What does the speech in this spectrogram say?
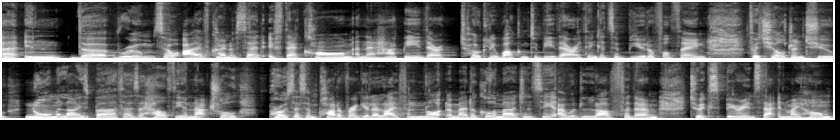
uh, in the room. So I've kind of said if they're calm and they're happy, they're totally welcome to be there. I think it's a beautiful thing for children to normalize birth as a healthy and natural process and part of regular life and not a medical emergency. I would love for them to experience that in my home,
